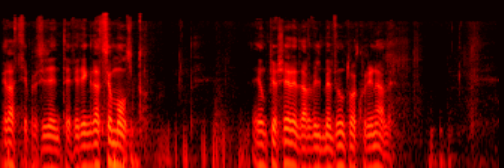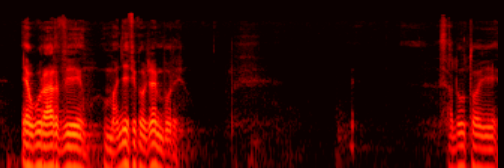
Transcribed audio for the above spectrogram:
Grazie Presidente, vi ringrazio molto. È un piacere darvi il benvenuto al Quirinale e augurarvi un magnifico Gembori. Saluto i,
